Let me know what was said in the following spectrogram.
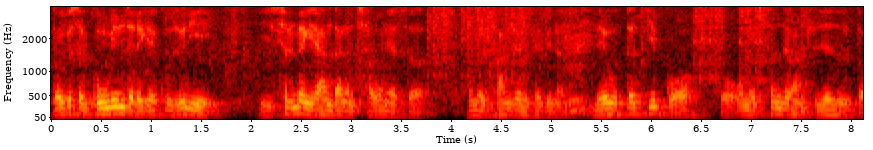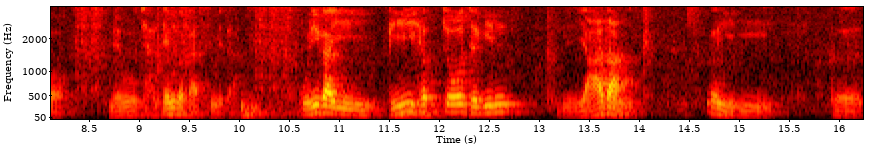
또 이것을 국민들에게 꾸준히 이 설명해야 한다는 차원에서 오늘 당정협의는 매우 뜻깊고 또 오늘 선정한 주제들도 매우 잘 된 것 같습니다. 우리가 이 비협조적인 야당의 이 그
